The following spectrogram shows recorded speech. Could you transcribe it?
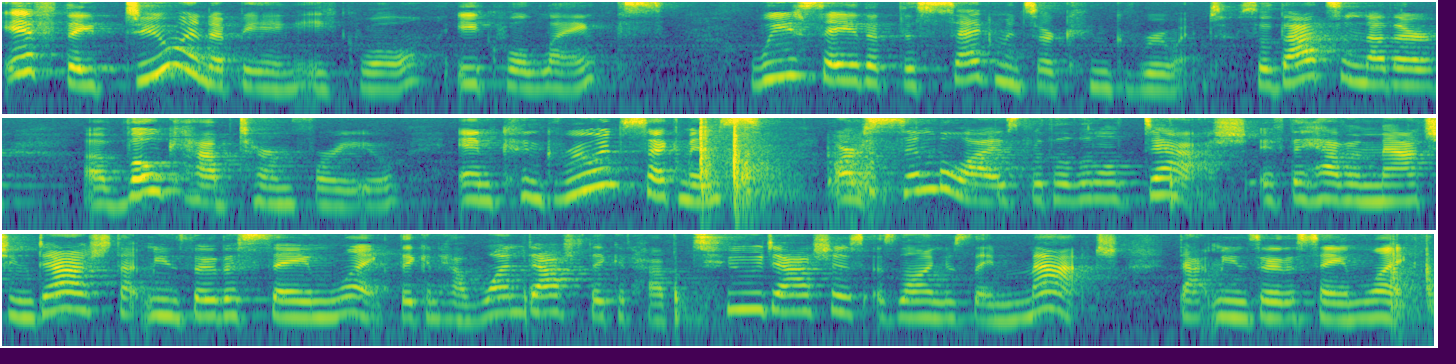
if they do end up being equal, equal lengths, we say that the segments are congruent. So that's another uh, vocab term for you. And congruent segments are symbolized with a little dash. If they have a matching dash, that means they're the same length. They can have one dash, they could have two dashes, as long as they match, that means they're the same length.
